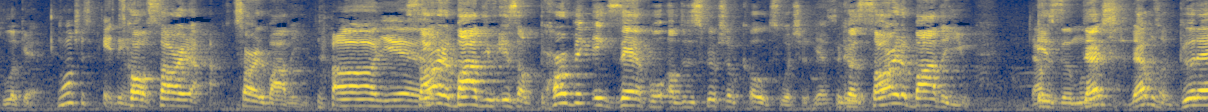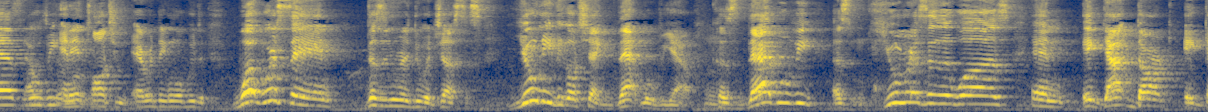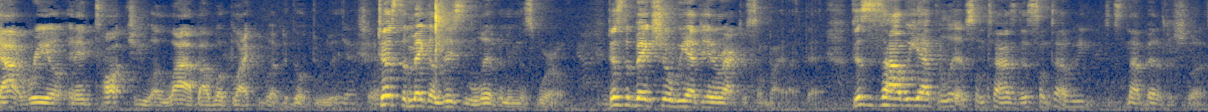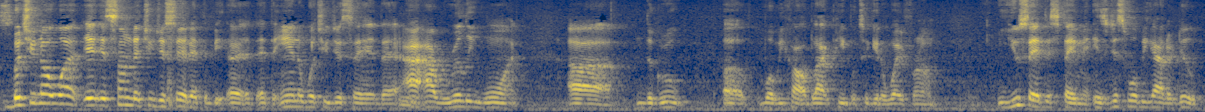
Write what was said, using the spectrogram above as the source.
to look at. Why don't you say it then? It's called Sorry to, Sorry to Bother You. Oh yeah. Sorry to Bother You is a perfect example of the description of code switching. Yes, because is. Sorry to Bother You That is a good that's that was a good ass movie, and it taught you everything what we do. What we're saying doesn't really do it justice. You need to go check that movie out Mm-hmm. because that movie, as humorous as it was, and it got dark, it got real, and it taught you a lot about what black people have to go through with, Yes, sir. just to make a decent living in this world. Just to make sure we have to interact with somebody like that. This is how we have to live sometimes. This sometimes we it's not beneficial to us. But you know what? It, it's something that you just said at the uh, at the end of what you just said Mm-hmm. that I, I really want uh, the group of what we call black people to get away from. You said this statement is just what we got to do.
